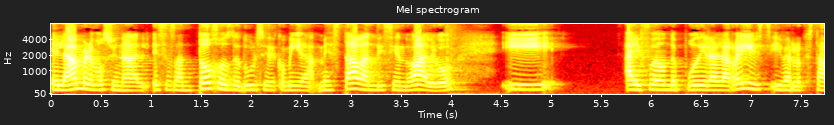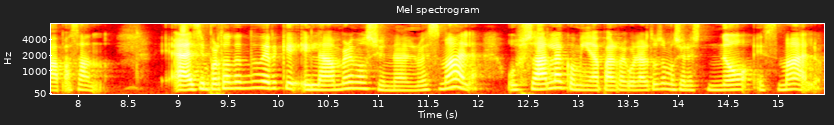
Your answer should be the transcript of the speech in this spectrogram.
el hambre emocional, esos antojos de dulce y de comida me estaban diciendo algo y ahí fue donde pude ir a la raíz y ver lo que estaba pasando. Ah, es importante entender que el hambre emocional no es mala. Usar la comida para regular tus emociones no es malo.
